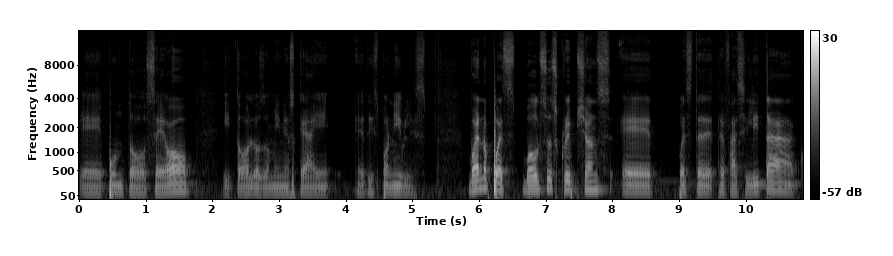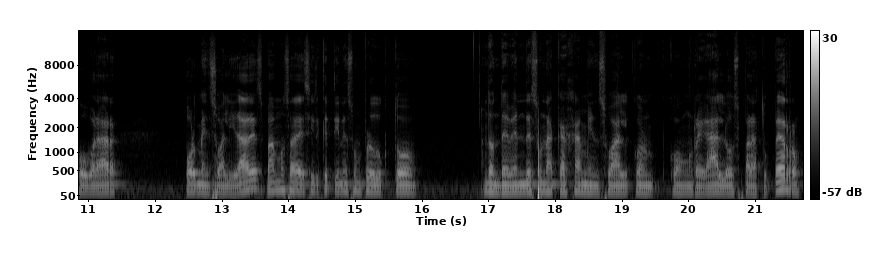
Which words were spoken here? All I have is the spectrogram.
eh, .co y todos los dominios que hay eh, disponibles. Bueno, pues Bold Subscriptions eh, pues te, te, facilita cobrar por mensualidades. Vamos a decir que tienes un producto donde vendes una caja mensual con, con regalos para tu perro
